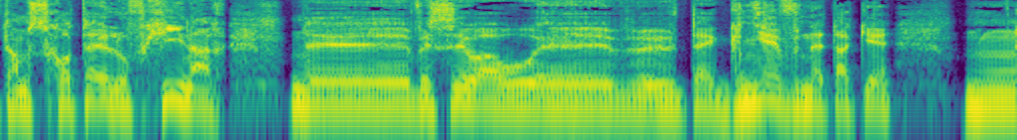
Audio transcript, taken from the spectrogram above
tam z hotelu w Chinach, wysyłał te gniewne takie mm,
